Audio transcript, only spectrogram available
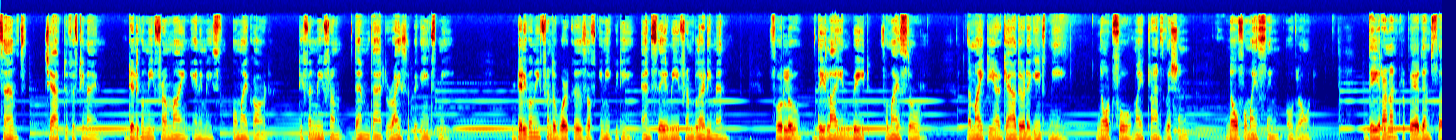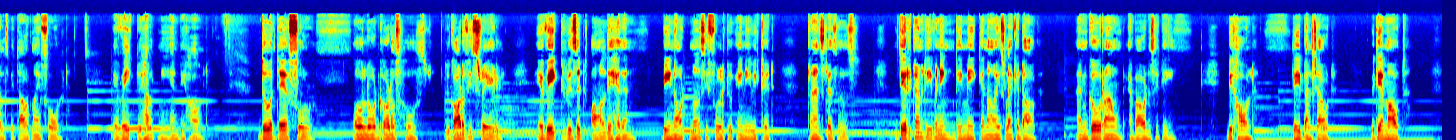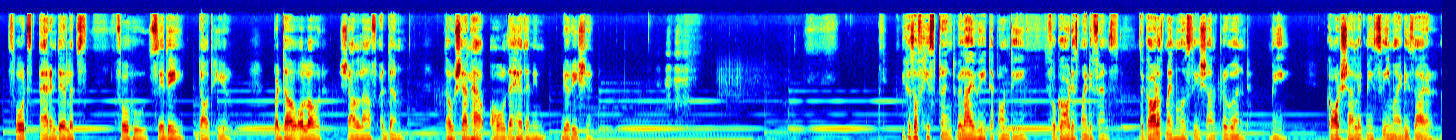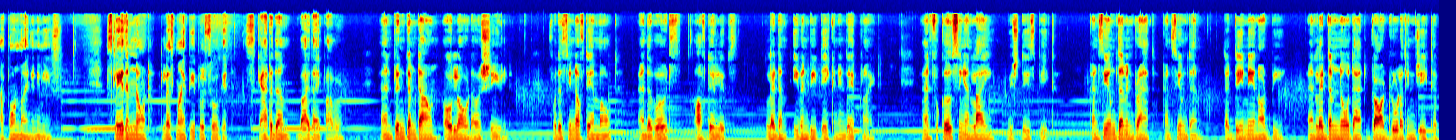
Psalms chapter 59 Deliver me from mine enemies, O my God. Defend me from them that rise up against me. Deliver me from the workers of iniquity, and save me from bloody men. For lo, they lie in wait for my soul. The mighty are gathered against me, not for my transgression, nor for my sin, O Lord. They run and prepare themselves without my fault. Awake to help me, and behold, though therefore, O Lord God of hosts, the God of Israel, awake to visit all the heathen, be not merciful to any wicked transgressors. They return at evening, they make a noise like a dog, and go round about the city. Behold, they belch out with their mouth, swords are in their lips, for who say they doth hear? But thou, O Lord, shalt laugh at them, thou shalt have all the heathen in derision. Because of his strength will I wait upon thee, for God is my defense. The God of my mercy shall prevent me. God shall let me see my desire upon mine enemies. Slay them not, lest my people forget. Scatter them by thy power, and bring them down, O Lord our shield. For the sin of their mouth and the words of their lips, let them even be taken in their pride. And for cursing and lying which they speak, consume them in wrath, consume them, that they may not be and let them know that God ruleth in Jacob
